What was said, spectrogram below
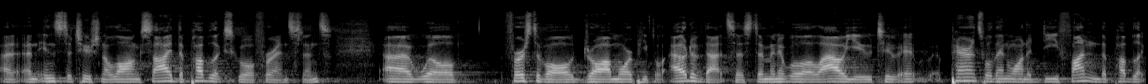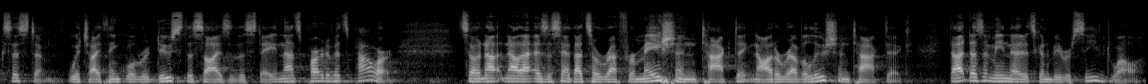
an institution alongside the public school, for instance, uh, will first of all draw more people out of that system, and it will allow you to. It, parents will then want to defund the public system, which I think will reduce the size of the state, and that's part of its power. So now, now that, as I said, that's a reformation tactic, not a revolution tactic. That doesn't mean that it's going to be received well.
